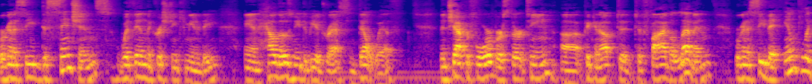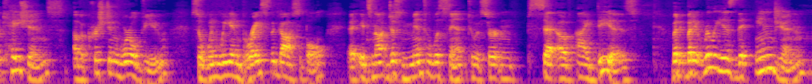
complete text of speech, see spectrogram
we're going to see dissensions within the Christian community and how those need to be addressed and dealt with. Then, chapter 4, verse 13, uh, picking up to, to 511, we're going to see the implications of a Christian worldview. So, when we embrace the gospel, uh, it's not just mental assent to a certain set of ideas, but, but it really is the engine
